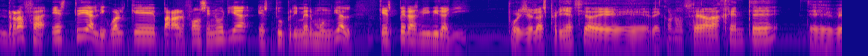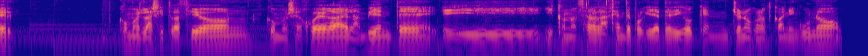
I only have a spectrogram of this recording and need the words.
Rafa, este, al igual que para Alfonso y Nuria, es tu primer mundial. ¿Qué esperas vivir allí? Pues yo la experiencia de, de conocer a la gente, de ver cómo es la situación, cómo se juega, el ambiente y, y, conocer a la gente, porque ya te digo que yo no conozco a ninguno.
